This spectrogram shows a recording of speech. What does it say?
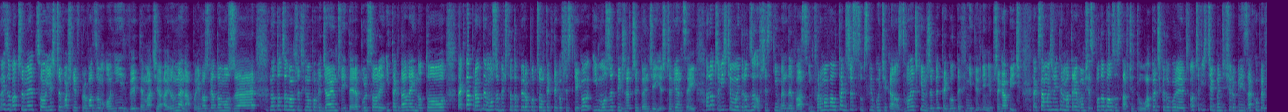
No i zobaczymy, co jeszcze właśnie wprowadzą oni w temacie Ironmana, ponieważ wiadomo, że no to co wam przed chwilą powiedziałem, czyli te repulsory i tak dalej, no to tak naprawdę może być to dopiero początek tego wszystkiego i może tych rzeczy będzie jeszcze więcej. Ale oczywiście, moi drodzy, o wszystkim będę was informował, także subskrybujcie kanał z dzwoneczkiem, żeby tego definitywnie nie przegapić. Tak samo, jeżeli ten materiał wam się spodobał, zostawcie tu łapeczkę do góry. Oczywiście, jak będziecie robili zakupy w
